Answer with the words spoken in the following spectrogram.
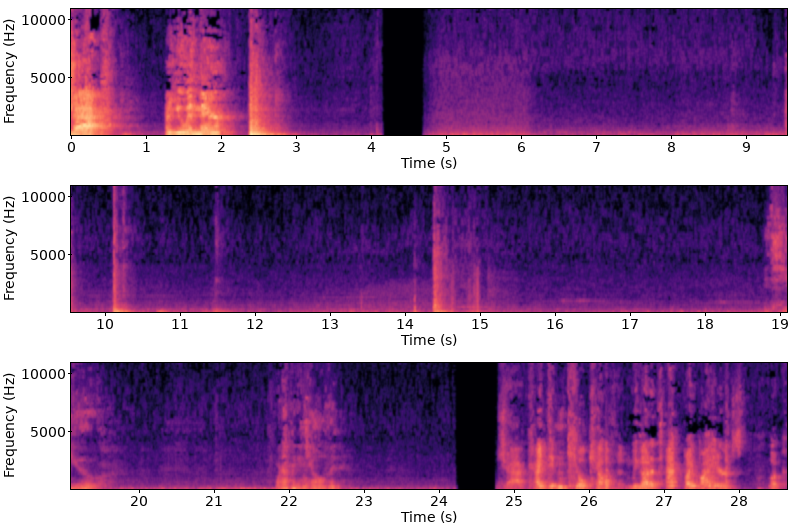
Jack, are you in there? It's you. What happened to Kelvin? Jack, I didn't kill Kelvin. We got attacked by biters. Look,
